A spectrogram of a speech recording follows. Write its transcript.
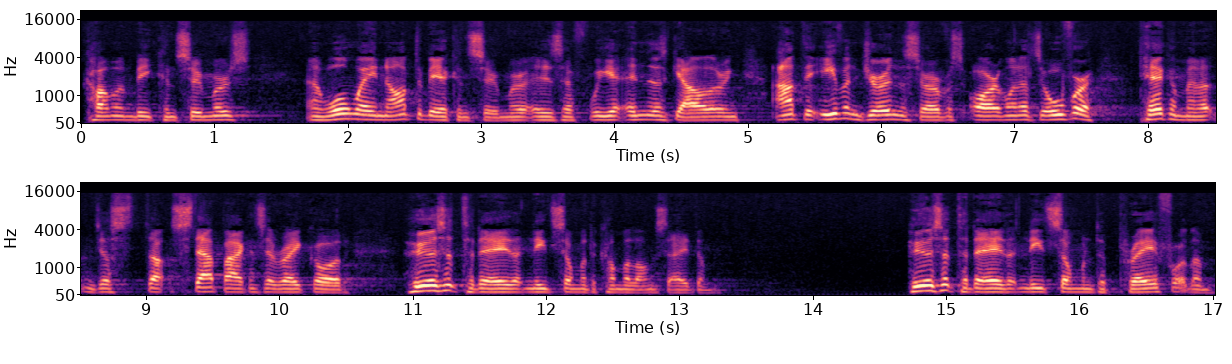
come and be consumers. And one way not to be a consumer is if we, are in this gathering, at the, even during the service or when it's over, take a minute and just st- step back and say, Right, God, who is it today that needs someone to come alongside them? Who is it today that needs someone to pray for them?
